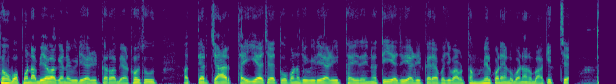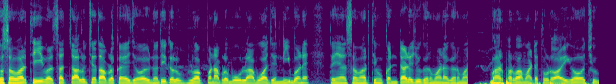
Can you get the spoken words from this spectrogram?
તો હું બપોરના બે વાગ્યાને વીડિયો એડિટ કરવા બેઠો છું. અત્યારે ચાર થઈ ગયા છે. તો પણ હજુ વીડિયો એડિટ થઈ રહી નથી. હજુ એડિટ કર્યા પછી આપણે થંબમેલ પણ એનું બનાવવાનું બાકી જ છે. તો સવારથી વરસાદ ચાલુ છે, તો આપણે કંઈ જવાયું નથી. તો વ્લોગ પણ આપણો બહુ લાંબો આજે નહીં બને. તો અહીંયા સવારથી હું કંટાળ્યો છું. ઘરમાં ને ઘરમાં બહાર ફરવા માટે થોડો આવી ગયો છું.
